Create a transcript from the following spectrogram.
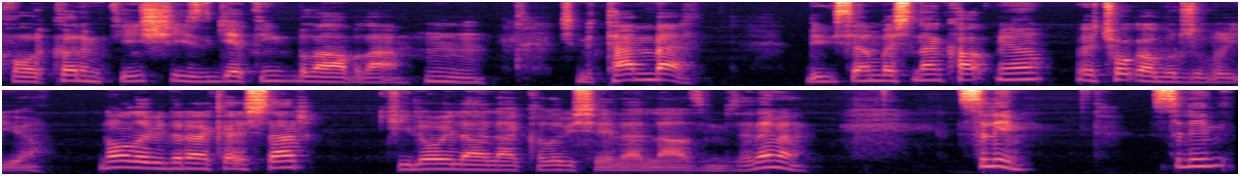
Korkarım ki she's getting blah blah. Hmm. Şimdi tembel. Bilgisayarın başından kalkmıyor ve çok abur cubur yiyor. Ne olabilir arkadaşlar? Kilo ile alakalı bir şeyler lazım bize değil mi? Slim. Slim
